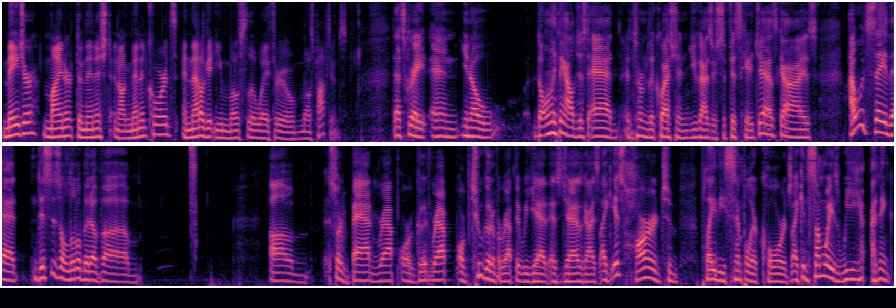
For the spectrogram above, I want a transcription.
major minor diminished and augmented chords and that'll get you most of the way through most pop tunes That's great. And, you know, the only thing I'll just add in terms of the question, you guys are sophisticated jazz guys. I would say that this is a little bit of a, a sort of bad rep or good rep or too good of a rep that we get as jazz guys. Like it's hard to play these simpler chords. Like in some ways we I think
